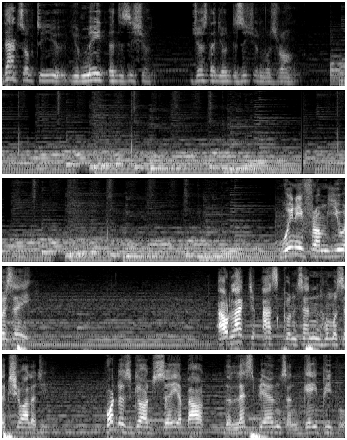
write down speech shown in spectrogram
that's up to you. You made a decision, just that your decision was wrong. Winnie from USA. I would like to ask concerning homosexuality. What does God say about the lesbians and gay people?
